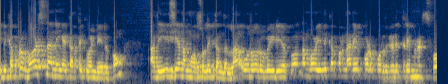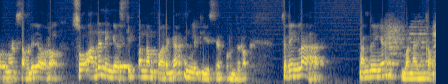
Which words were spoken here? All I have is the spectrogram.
இதுக்கப்புறம் வேர்ட்ஸ் தான் நீங்க கத்துக்க வேண்டியிருக்கும். அது ஈஸியா நம்ம சொல்லி தந்துடலாம். ஒரு ஒரு வீடியோக்கும் நம்ம இதுக்கப்புறம் நிறைய போட போறது கிடையாது த்ரீ மினிட்ஸ் ஃபோர் மினிட்ஸ் அப்படிதான் வரும். ஸோ அதை நீங்க ஸ்கிப் பண்ணாம பாருங்க. உங்களுக்கு ஈஸியா புரிஞ்சிடும் சரிங்களா? நன்றிங்க. வணக்கம்.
